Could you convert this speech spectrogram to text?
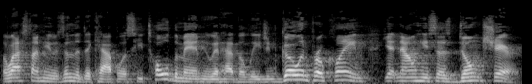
The last time he was in the Decapolis, he told the man who had had the legion, Go and proclaim, yet now he says, Don't share.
